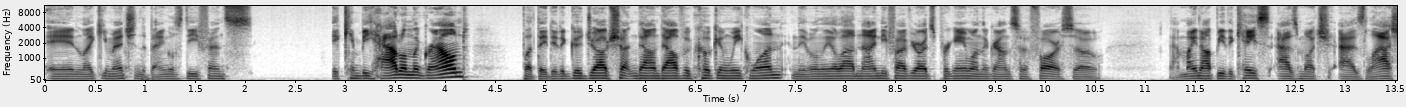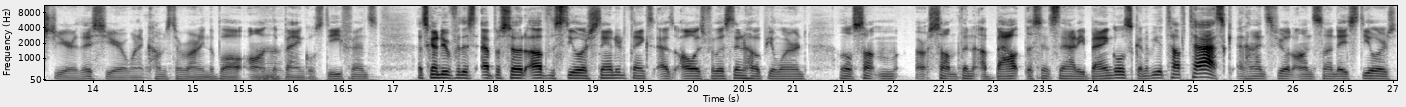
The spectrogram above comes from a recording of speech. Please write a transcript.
and like you mentioned, the Bengals defense it can be had on the ground, but they did a good job shutting down Dalvin Cook in Week One, and they've only allowed 95 yards per game on the ground so far. So that might not be the case as much as last year, this year, when it comes to running the ball on the uh-huh. Bengals defense. That's going to do it for this episode of the Steelers Standard. Thanks as always for listening. Hope you learned a little something or something about the Cincinnati Bengals. It's going to be a tough task at Heinz Field on Sunday. Steelers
